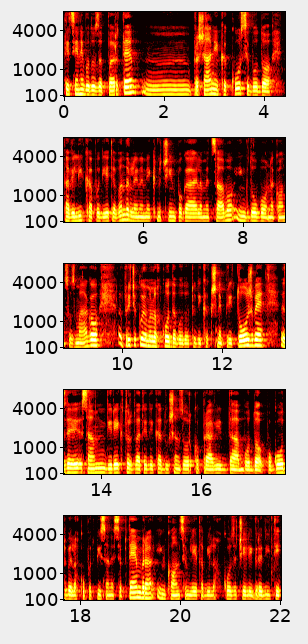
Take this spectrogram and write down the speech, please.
Te cene bodo zaprte. Mm, vprašanje, kako se bodo ta velika podjetja vendarle na nek način pogajala med sabo in kdo bo na koncu zmagal. Pričakujemo lahko, da bodo tudi kakšne pritožbe. Zdaj sam direktor 2TDK Dušan Zorko pravi, da bodo pogodbe lahko podpisane septembra in koncem leta bi lahko začeli graditi.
